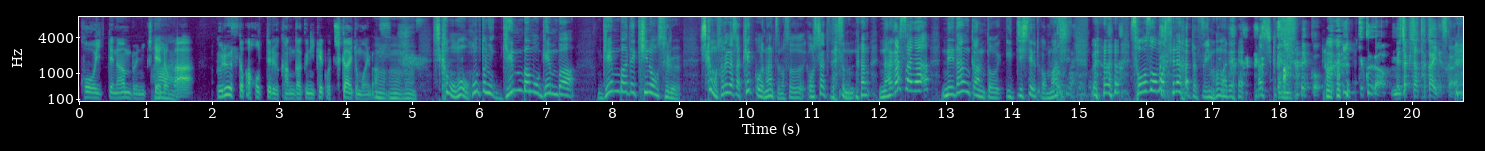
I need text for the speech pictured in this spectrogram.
こう行って南部に来てとか、ブルースとか掘ってる感覚に結構近いと思います。うんうんうん、しかももう本当に現場も現場現場で機能する。しかもそれがさ結構なんつうのそうおっしゃってたそのな長さが値段感と一致してるとかマジ 想像もしてなかったです今まで。確かに。結構、一曲がめちゃくちゃ高いですからね。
